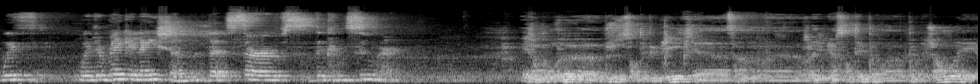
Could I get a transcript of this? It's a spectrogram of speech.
with, with a regulation that serves the consumer. Et donc on veut euh, plus de santé publique, euh, enfin, euh, une meilleure santé pour, pour les gens et, et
